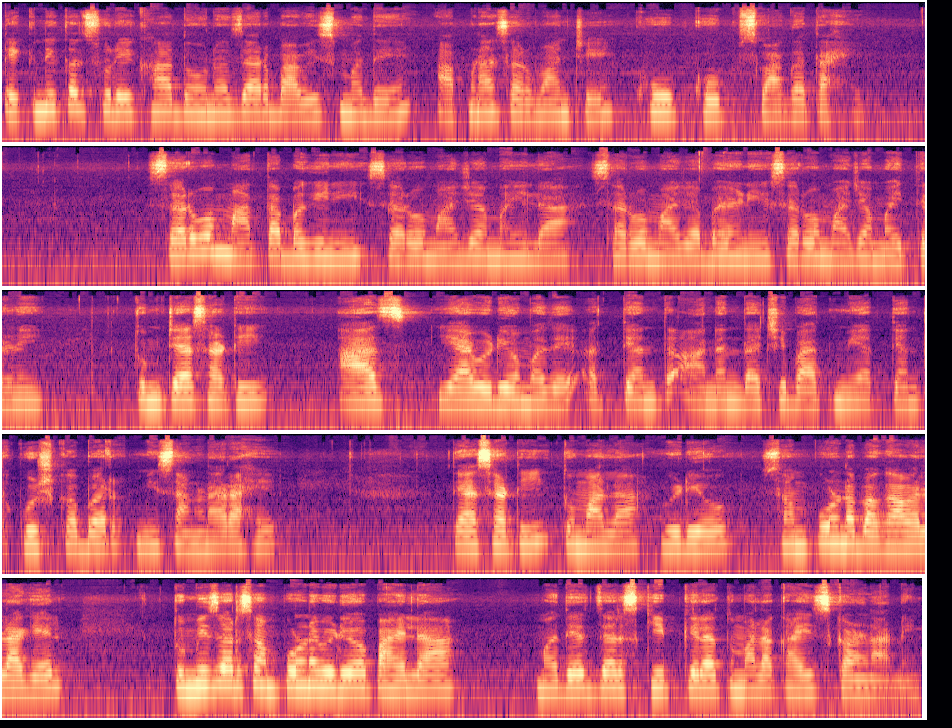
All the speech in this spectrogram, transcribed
टेक्निकल सुरेखा दोन हजार बावीसमध्ये आपणा सर्वांचे खूप खूप स्वागत आहे. सर्व माता भगिनी सर्व माझ्या महिला सर्व माझ्या बहिणी सर्व माझ्या मैत्रिणी तुमच्यासाठी आज या व्हिडिओमध्ये अत्यंत आनंदाची बातमी अत्यंत खुशखबर मी सांगणार आहे. त्यासाठी तुम्हाला व्हिडिओ संपूर्ण बघावा लागेल. तुम्ही जर संपूर्ण व्हिडिओ पाहिला मध्येच जर स्किप केला तुम्हाला काहीच कळणार नाही.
